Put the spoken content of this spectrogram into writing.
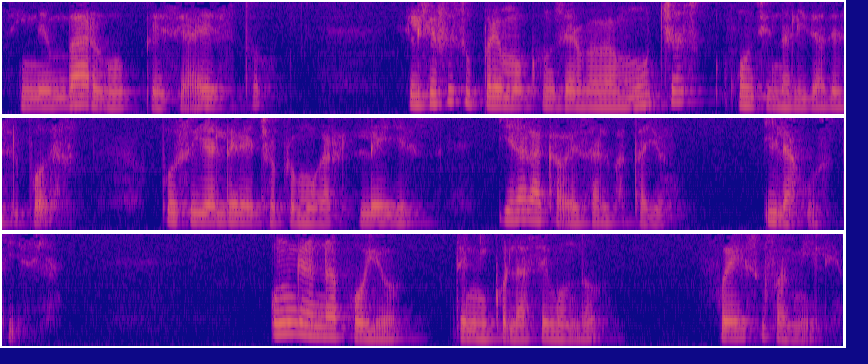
Sin embargo, pese a esto, el jefe supremo conservaba muchas funcionalidades del poder. Poseía el derecho a promulgar leyes y era la cabeza del batallón y la justicia. Un gran apoyo de Nicolás II fue su familia.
